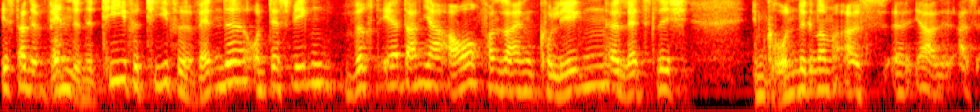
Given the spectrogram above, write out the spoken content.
ist eine Wende, eine tiefe, tiefe Wende und deswegen wird er dann ja auch von seinen Kollegen äh, letztlich im Grunde genommen als, äh, ja, als,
